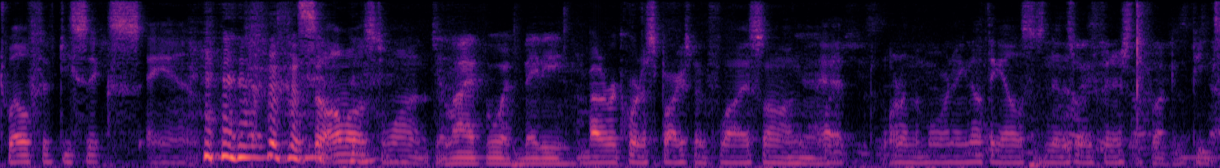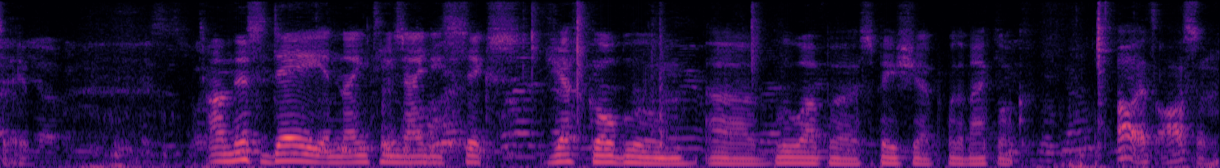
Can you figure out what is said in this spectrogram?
12:56 a.m. so almost one. July 4th, baby. I'm about to record a Sparks McFly song Yeah. at one in the morning. Nothing else is new. This is when we finish the fucking P tape. On this day in 1996, Jeff Goldblum uh, blew up a spaceship with a MacBook. Oh, that's awesome.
